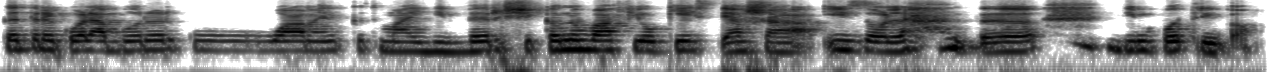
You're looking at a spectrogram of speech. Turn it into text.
către colaborări cu oameni cât mai diversi și că nu va fi o chestie așa izolată, din potrivă.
